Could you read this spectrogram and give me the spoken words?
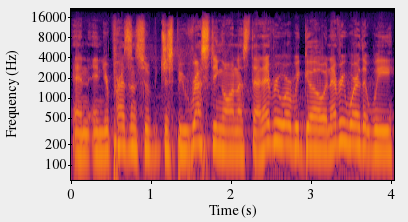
and, and your presence would just be resting on us, that everywhere we go and everywhere that we,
